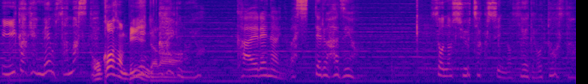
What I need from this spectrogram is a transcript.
いい加減目を覚まして。お母さん美人だな。帰るのよ。帰れないのは知ってるはずよ。その執着心のせいでお父さんは。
